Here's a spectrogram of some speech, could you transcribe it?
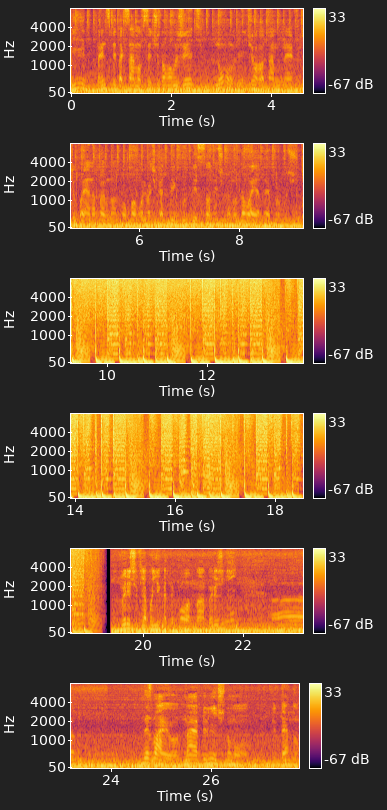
і в принципі так само все чудово лежить. Ну, нічого там не хлюпає, напевно. Опа, Вольвочка, ти куди сонечко? Ну давай я тебе пропущу. Вирішив я поїхати по набережній. Е, Не знаю, на північному, південному,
